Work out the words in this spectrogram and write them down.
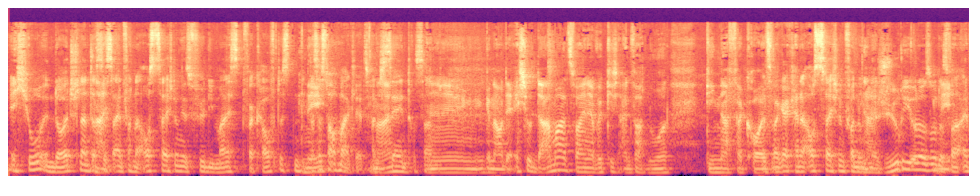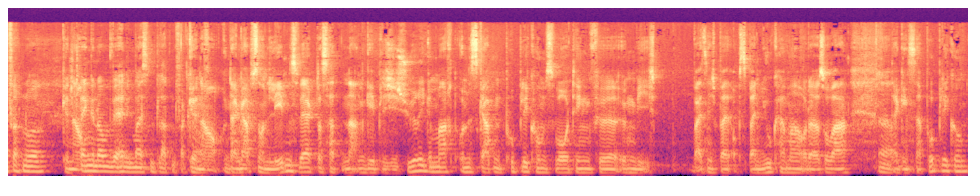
Echo in Deutschland, dass Nein. das einfach eine Auszeichnung ist für die meistverkauftesten? Das hast du auch mal erklärt. Das fand ich Nein. sehr interessant. Nee, nee, nee, genau, der Echo damals war ja wirklich einfach nur, ging nach Das Verkäufen. war gar keine Auszeichnung von Nein. Jury oder so. Das Nee. war einfach nur Genau. streng genommen, wer die meisten Platten verkauft. Genau, und dann gab es noch ein Lebenswerk, das hat eine angebliche Jury gemacht und es gab ein Publikumsvoting für irgendwie, ich weiß nicht, ob es bei Newcomer oder so war, da ging es nach Publikum.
